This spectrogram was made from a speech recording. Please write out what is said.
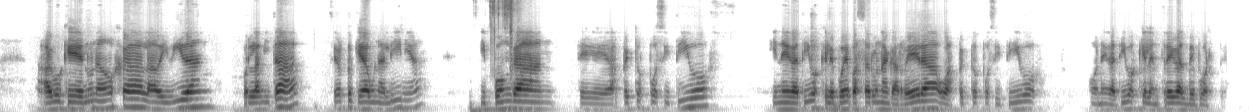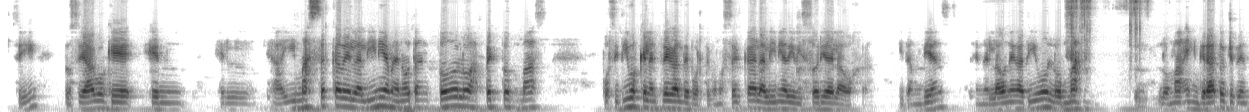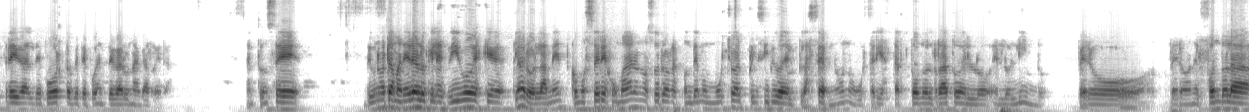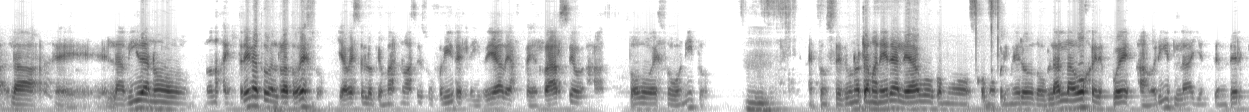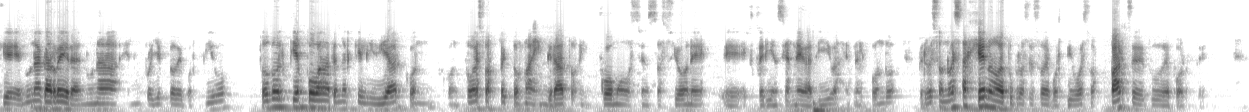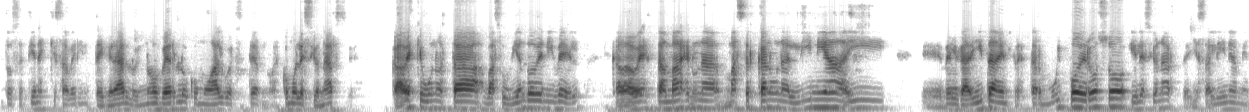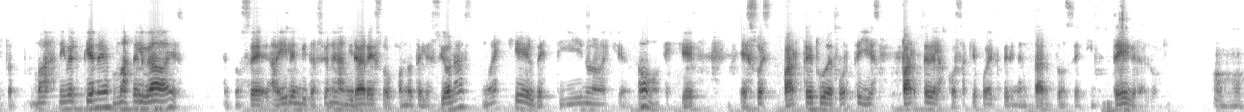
Algo que en una hoja la dividan por la mitad, ¿cierto? Queda una línea y pongan eh, aspectos positivos y negativos que le puede pasar una carrera o aspectos positivos o negativos que le entrega el deporte, ¿sí? Entonces hago que en el, ahí más cerca de la línea me anotan todos los aspectos más positivos que le entrega al deporte, como cerca de la línea divisoria de la hoja. Y también en el lado negativo, lo más, lo más ingrato que te entrega el deporte o que te puede entregar una carrera. Entonces, de una u otra manera lo que les digo es que, claro, la mente, como seres humanos nosotros respondemos mucho al principio del placer, ¿no? Nos gustaría estar todo el rato en lo, en lo lindo, pero, pero en el fondo la, la, eh, la vida no, no, nos entrega todo el rato eso, y a veces lo que más nos hace sufrir es la idea de aferrarse a todo eso bonito. Mm. Entonces, de una u otra manera le hago como, como primero doblar la hoja y después abrirla y entender que en una carrera, en, una, en un proyecto deportivo, todo el tiempo vas a tener que lidiar con, con todos esos aspectos más ingratos, incómodos, sensaciones, eh, experiencias negativas en el fondo, pero eso no es ajeno a tu proceso deportivo, eso es parte de tu deporte. Entonces tienes que saber integrarlo y no verlo como algo externo, es como lesionarse. Cada vez que uno está, va subiendo de nivel, cada vez está más, en una, más cercano a una línea ahí eh, delgadita entre estar muy poderoso y lesionarte. Y esa línea, mientras más nivel tienes, más delgada es. Entonces ahí la invitación es a mirar eso. Cuando te lesionas, no es que el destino, no es que, no, es que eso es parte de tu deporte y es parte de las cosas que puedes experimentar. Entonces, intégralo.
